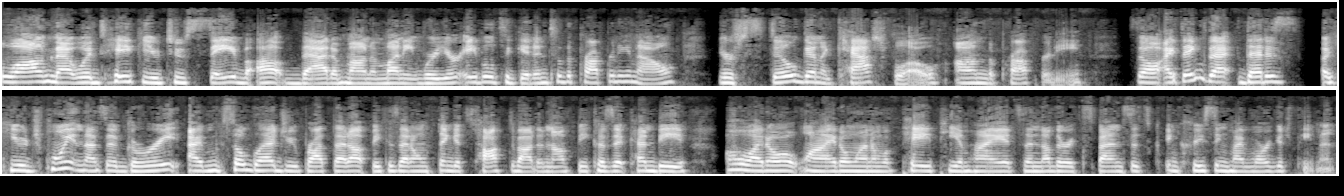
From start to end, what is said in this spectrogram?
long that would take you to save up that amount of money where you're able to get into the property now, you're still going to cash flow on the property. So I think that that is a huge point and that's a great i'm so glad you brought that up because i don't think it's talked about enough because it can be oh i don't want i don't want to pay pmi it's another expense it's increasing my mortgage payment.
